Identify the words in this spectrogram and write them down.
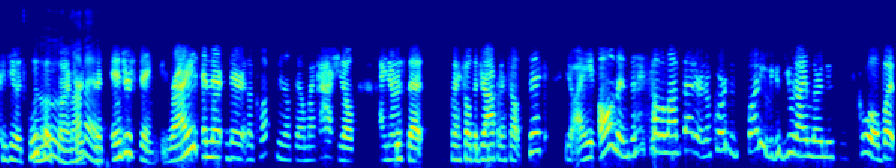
continuous glucose Ooh, monitors, it. and it's interesting, right? And they're they're they'll come up to me and they'll say, "Oh my gosh, you know, I noticed that when I felt the drop and I felt sick, you know, I ate almonds and I felt a lot better." And of course, it's funny because you and I learned this in school, but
